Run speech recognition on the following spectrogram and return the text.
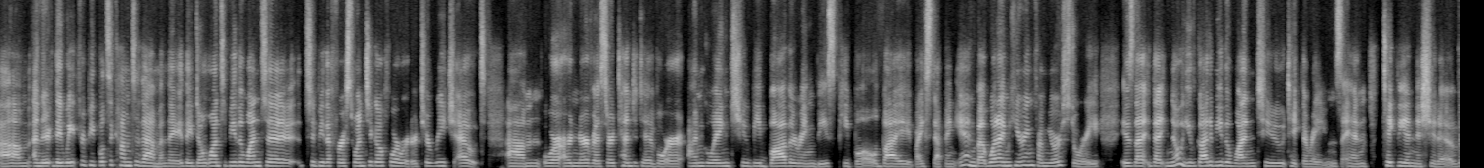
um, and they wait for people to come to them and they, they don't want to be the one to, to be the first one to go forward or to reach out um, or are nervous or tentative or I'm going to be bothering these people by, by stepping in. But what I'm hearing from from your story is that that no you've got to be the one to take the reins and take the initiative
